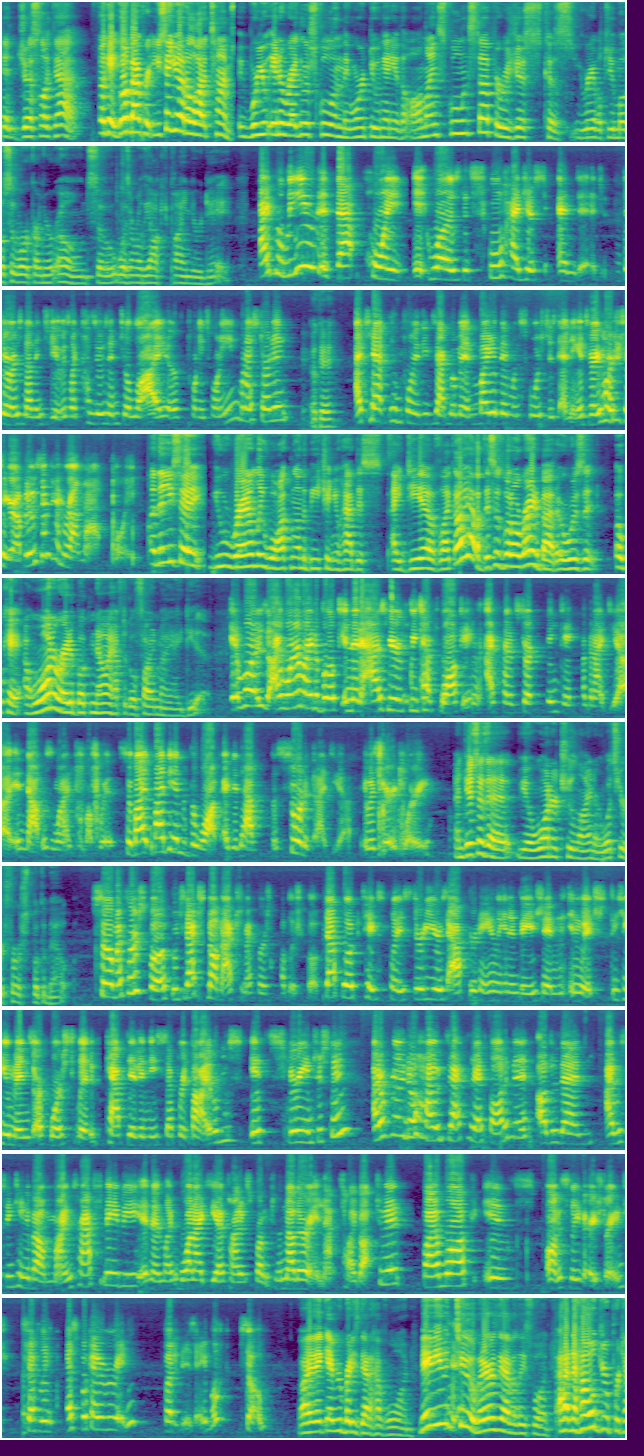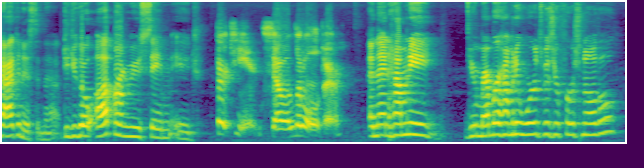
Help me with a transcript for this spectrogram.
And just like that. Okay, going back for it, you said you had a lot of time. Were you in a regular school and they weren't doing any of the online schooling stuff, or was just because you were able to do most of the work on your own, so it wasn't really occupying your day? I believe at that point it was that school had just ended. There was nothing to do. It was like because it was in July of 2020 when I started. Okay. I can't pinpoint the exact moment. It might have been when school was just ending. It's very hard to figure out, but it was sometime around that point. And then you say you were randomly walking on the beach and you had this idea of like, oh yeah, this is what I'll write about, or was it okay? I want to write a book. Now I have to go find my idea. It was I want to write a book, and then as we, were, we kept walking, I kind of started thinking of an idea, and that was the one I'd come up with. So by by the end of the walk, I did have a sort of an idea. It was very blurry. And just as a you know one or two liner, what's your first book about? So my first book, which is actually not actually my first published book, that book takes place 30 years after an alien invasion in which the humans are forced to live captive in these separate biomes. It's very interesting. I don't really know how exactly I thought of it, other than I was thinking about Minecraft maybe, and then like one idea kind of sprung to another, and that's how I got to it. Bioblock is honestly very strange. It's definitely the best book I've ever written, but it is a book, so I think everybody's got to have one, maybe even two, but everyone's got to have at least one. And how old your protagonist in that? Did you go up or uh, were you same age? 13, so a little older. And then how many? Do you remember how many words was your first novel?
